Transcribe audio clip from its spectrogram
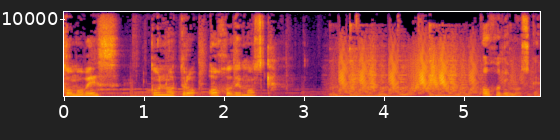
¿Cómo ves? con otro Ojo de Mosca. Ojo de Mosca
